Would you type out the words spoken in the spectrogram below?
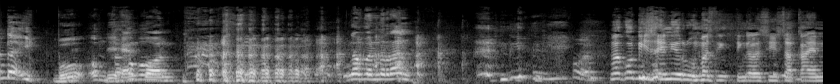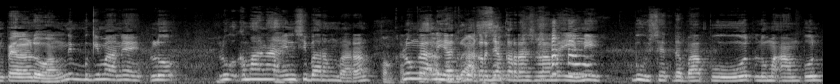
ada, ih bohong. di handphone. bohong. Nggak beneran. Nggak kok bisa ini rumah tinggal sisa kain pel doang. Ini bagaimana? Lu lu kemanain sih barang-barang? Lu nggak lihat gua kerja keras selama ini? Buset dah Baput, lu mah ampun.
